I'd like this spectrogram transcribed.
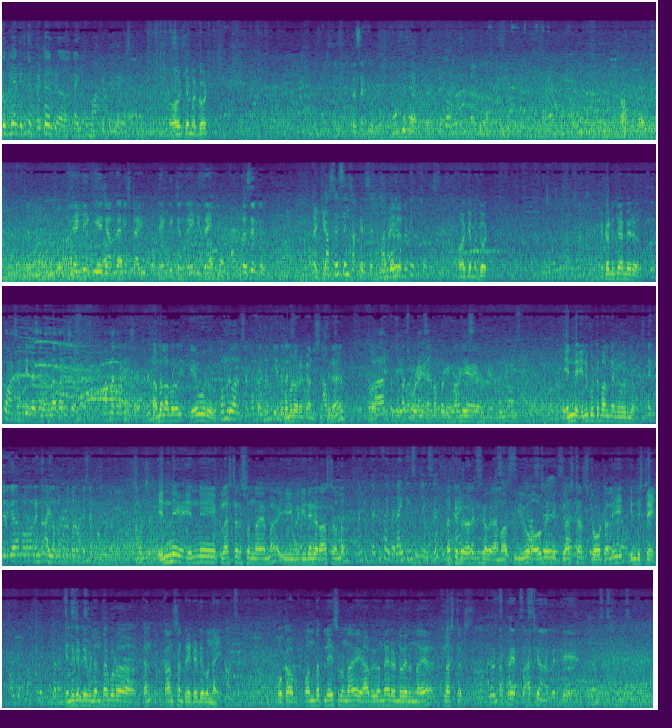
So we are getting a better kind of market okay my good authentic ये Jamdani style authentic genre design tussar को. Thank you tussar silk अकड़ sir okay my good ఎక్కడి నుంచా మీరు? కోనసీమ జిల్లా sir Amalapuram sir. Amalapuram sir. Amalapuram ఏ ఊరు? Mummidivaram sir Mummidivaram కాన్స్టిట్యూన్సీనా బాగా చూడండి సార్ మా ఎన్ని ఎన్ని కుటుంబాలు ఉన్నాయి మీ ఊర్లో? దగ్గరగా రెండు ఐదు వందల కుటుంబాలు ఉంటాయి సార్ మా సార్. ఎన్ని ఎన్ని క్లస్టర్స్ ఉన్నాయమ్మా ఈ ఈ విధంగా రాష్ట్రంలో? మనకి థర్టీ ఫైవ్ వెరైటీస్ ఉన్నాయి సార్. థర్టీ ఫైవ్ వెరైటీస్ కదా. I'm asking you how many clusters totally in the state ఎందుకంటే వీళ్ళంతా కూడా కాన్సన్ట్రేటెడ్ ఉన్నాయి. ఒక వంద ప్లేసులు ఉన్నాయా? యాభై ఉన్నాయా? రెండు వేలు ఉన్నాయా? క్లస్టర్స్. సపరేట్ పార్క్ ఏమైనా పెడితే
